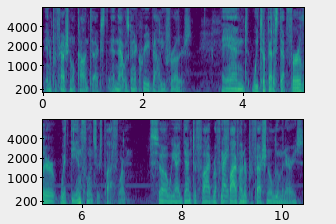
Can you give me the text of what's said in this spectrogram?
in a professional context, and that was going to create value for others. And we took that a step further with the influencers platform. So we identified roughly Right. 500 professional luminaries.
